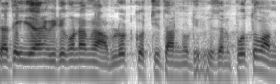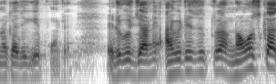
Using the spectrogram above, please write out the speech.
যাতে এই ধরনের ভিডিওগুলো আমি আপলোড করছি, তার নোটিফিকেশান প্রথম আপনার কাছে গিয়ে পৌঁছায়। এটুকু জানি, আমি ভিডিও নমস্কার।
